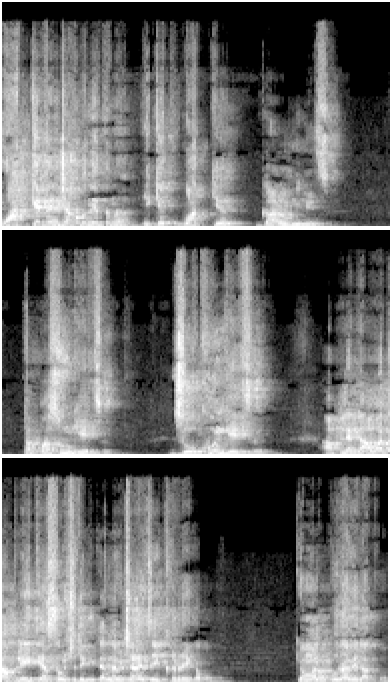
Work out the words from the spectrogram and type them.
वाक्य त्यांच्याकडून येतं ना एक एक वाक्य गाळून घ्यायचं तपासून घ्यायचं जोखून घ्यायचं. आपल्या गावात आपले इतिहास संशोधक त्यांना विचारायचं हे खरं आहे का बाबा? किंवा मला पुरावे दाखवा.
